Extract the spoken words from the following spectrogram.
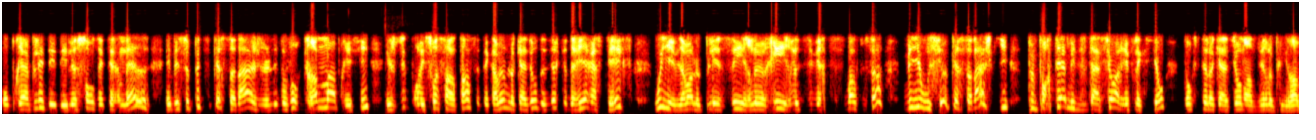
on pourrait appeler des, des leçons éternelles, et bien ce petit personnage, je l'ai toujours grandement apprécié, et je dis que pour les 60 ans, c'était quand même l'occasion de dire que derrière Astérix, oui, il y a évidemment le plaisir, le rire, le divertissement, tout ça, mais il y a aussi un personnage qui peut porter à méditation, à réflexion, donc c'était l'occasion d'en dire le plus grand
